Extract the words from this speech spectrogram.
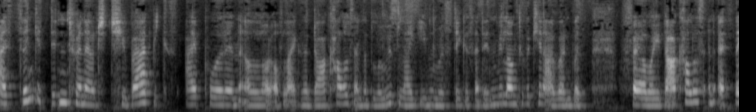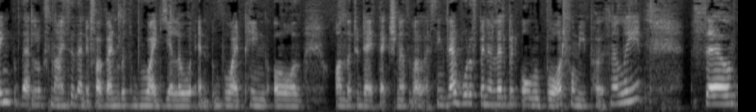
I think it didn't turn out too bad because I pulled in a lot of like the dark colors and the blues like even with stickers that didn't belong to the kit I went with fairly dark colors and I think that looks nicer than if I went with bright yellow and bright pink all on the today section as well. I think that would have been a little bit overboard for me personally. So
